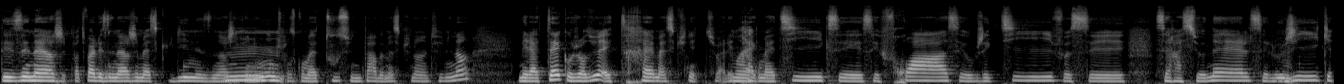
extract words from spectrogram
des énergies, enfin, tu vois, les énergies masculines, les énergies féminines. Mm. Je pense qu'on a tous une part de masculin et de féminin. Mais la tech aujourd'hui est très masculine. Tu vois, elle est pragmatique, c'est froid, c'est objectif, c'est rationnel, c'est mm. logique.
